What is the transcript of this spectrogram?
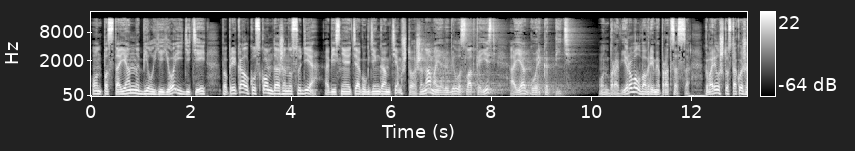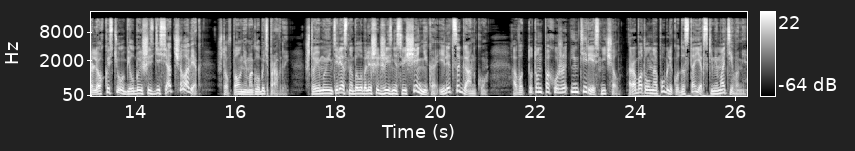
Он постоянно бил ее и детей, попрекал куском даже на суде, объясняя тягу к деньгам тем, что жена моя любила сладко есть, а я горько пить. Он бравировал во время процесса, говорил, что с такой же легкостью убил бы и 60 человек, что вполне могло быть правдой, что ему интересно было бы лишить жизни священника или цыганку. А вот тут он, похоже, интересничал, работал на публику достоевскими мотивами,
